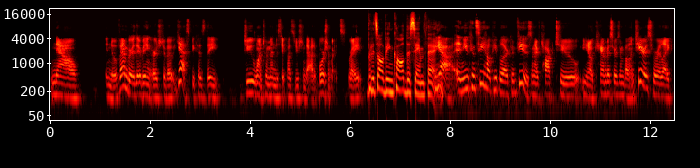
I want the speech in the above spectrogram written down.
Now, in November, they're being urged to vote yes because they do want to amend the state constitution to add abortion rights, right? But it's all being called the same thing. Yeah, and you can see how people are confused. And I've talked to, you know, canvassers and volunteers who are like,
